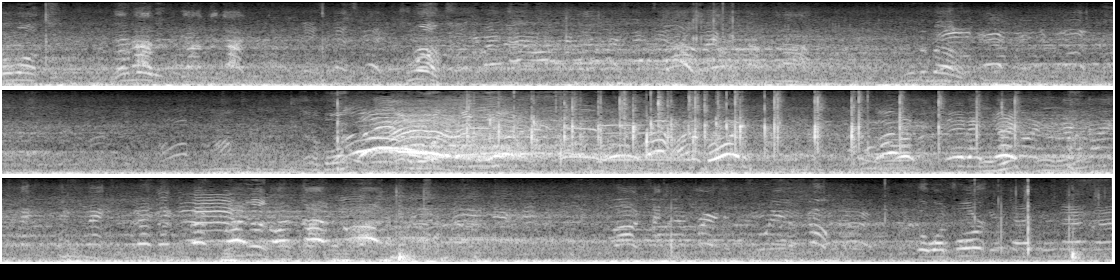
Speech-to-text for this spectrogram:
Come on. Get him. Come on. Win the. Get a. Get a. Get a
